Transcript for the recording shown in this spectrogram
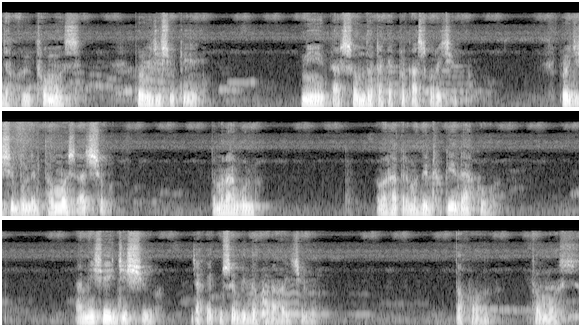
যখন থমাস প্রভু যিশুকে নিয়ে তার সন্দেহটাকে প্রকাশ করেছিল, প্রভু যিশু বললেন, থমাস, আসো। তোমার আঙ্গুল আমার হাতের মধ্যে ঢুকিয়ে দেখো। আমি সেই যিশু যাকে কুশবিদ্ধ করা হয়েছিল। তখন থমস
